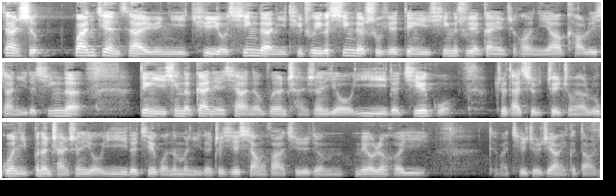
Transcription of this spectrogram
但是关键在于你去有新的，你提出一个新的数学定义、新的数学概念之后，你要考虑一下你的新的定义、新的概念下能不能产生有意义的结果。这才是最重要。如果你不能产生有意义的结果，那么你的这些想法其实就没有任何意义，对吧？其实就是这样一个道理。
